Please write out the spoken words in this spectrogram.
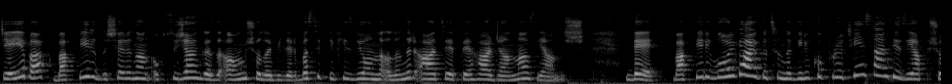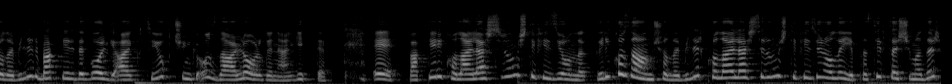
C'ye bak. Bakteri dışarıdan oksijen gazı almış olabilir. Basit difüzyonla alınır. ATP harcanmaz. Yanlış. D. Bakteri Golgi aygıtında glikoprotein sentezi yapmış olabilir. Bakteride Golgi aygıtı yok çünkü o zarlı organel gitti. E. Bakteri kolaylaştırılmış difüzyonla glikoz almış olabilir. Kolaylaştırılmış difüzyon olayı pasif taşımadır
